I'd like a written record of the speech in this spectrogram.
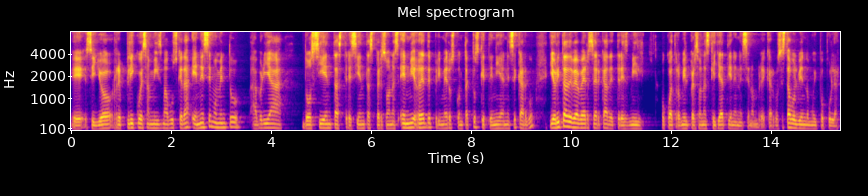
eh, si yo replico esa misma búsqueda, en ese momento habría 200, 300 personas en mi red de primeros contactos que tenían ese cargo y ahorita debe haber cerca de 3.000 o 4.000 personas que ya tienen ese nombre de cargo. Se está volviendo muy popular.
